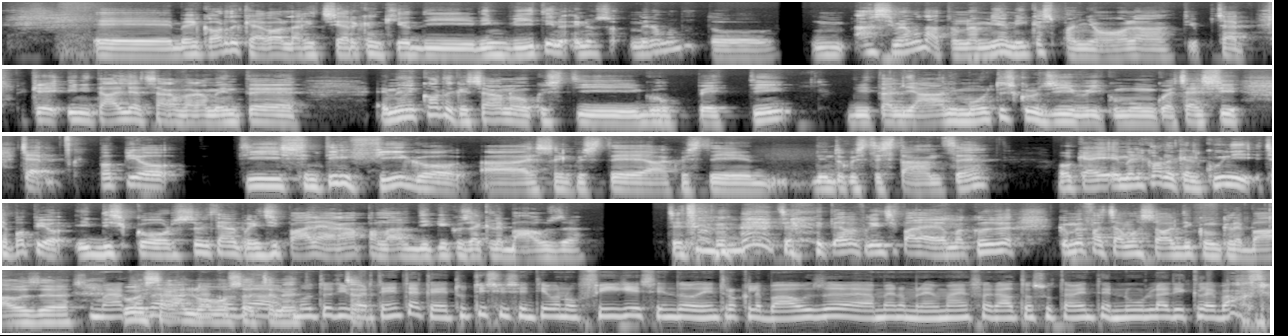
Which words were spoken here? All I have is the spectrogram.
E mi ricordo che ero alla ricerca anch'io di, di inviti e non so, me l'ha mandato mm, Ah sì, me l'ha mandato una mia amica spagnola, tipo, cioè, perché in Italia c'era veramente... E mi ricordo che c'erano questi gruppetti di italiani molto esclusivi comunque, cioè, sì, cioè proprio ti sentivi figo a essere in queste, a queste, dentro queste stanze ok? E mi ricordo che alcuni, cioè proprio il discorso, il tema principale era parlare di che cos'è Clubhouse. Cioè, cioè, il tema principale era ma come, come facciamo soldi con Clubhouse? Sì, come cosa, sarà il nuovo social network? molto cioè divertente cioè, è che tutti si sentivano fighi essendo dentro Clubhouse. A me non me ne è mai fregato assolutamente nulla di Clubhouse.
